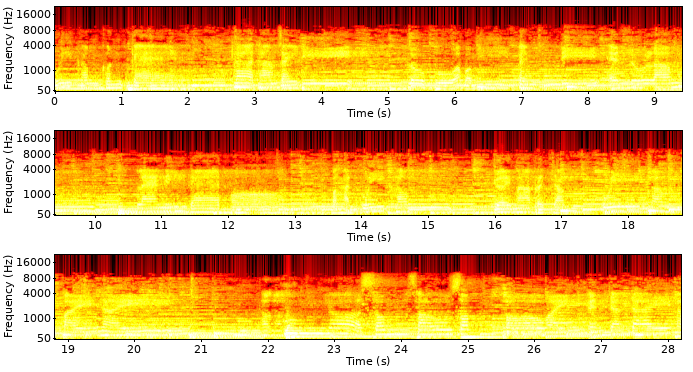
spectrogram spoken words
อุ้ยคำคนแก่ันอุ้ยคำเคยมาประจำอุ้ยคำไปไหนผักบุ้งยอดสมเศร้าซบต่อไว้เป็นจันได้ไป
